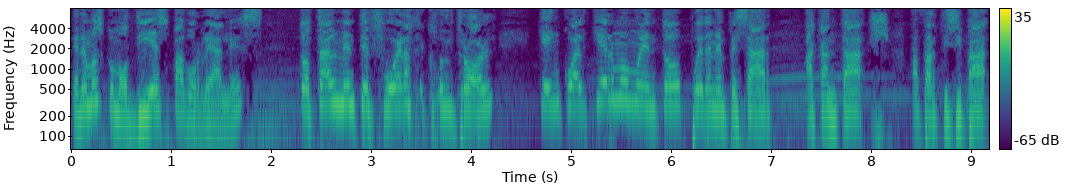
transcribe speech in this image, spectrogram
tenemos como 10 pavos reales, totalmente fuera de control, que en cualquier momento pueden empezar a cantar, a participar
